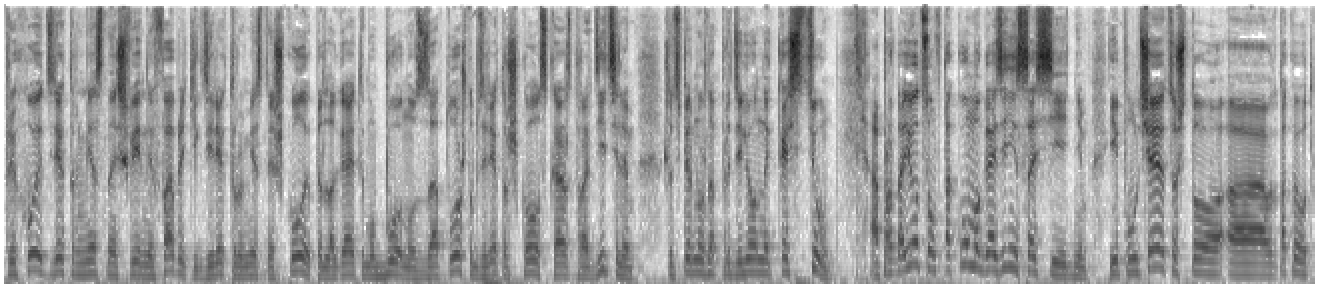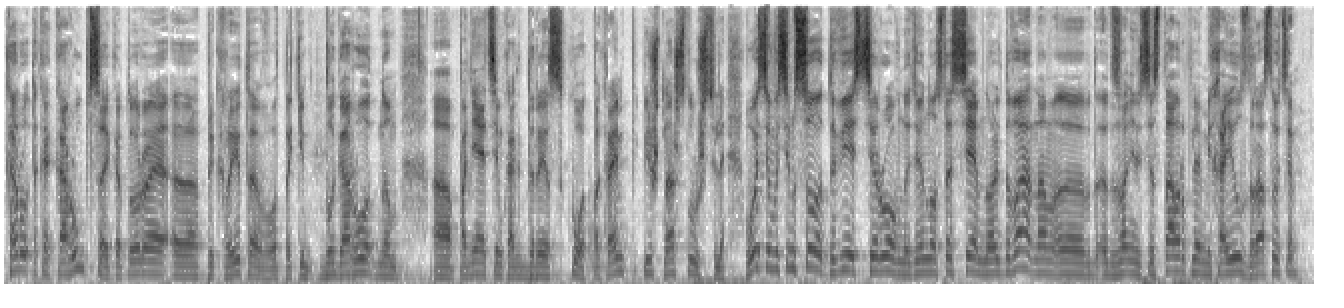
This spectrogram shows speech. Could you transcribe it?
приходит директор местной швейной фабрики к директору местной школы и предлагает ему бонус за то, чтобы директор школы скажет родителям, что теперь нужен определенный костюм. А продается он в таком магазине соседнем. И получается, что э, такой вот коро- такая коррупция, которая э, прикрыта вот таким благородным э, понятием, как дресс-код. По крайней мере, пишут наши слушатели. 8 800 200 ровно 9702. Нам э, дозвонились из Ставрополя. Михаил, здравствуйте. Здравствуйте.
